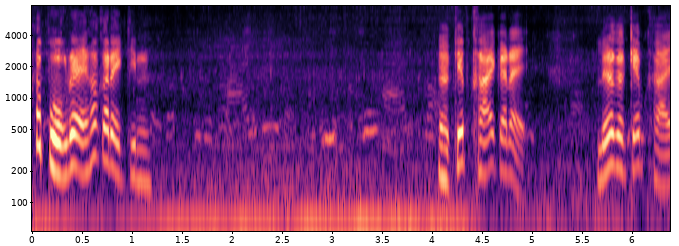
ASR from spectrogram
ถ้าปลูกได้เขาก็ได้กิน เออเก็บขายก็ได้ เหลือก็เก็บขาย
